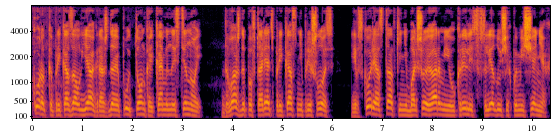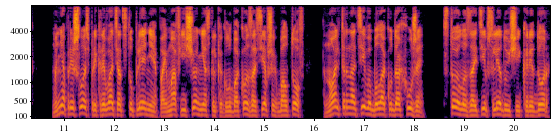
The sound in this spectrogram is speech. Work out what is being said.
Коротко приказал я, ограждая путь тонкой каменной стеной. Дважды повторять приказ не пришлось, и вскоре остатки небольшой армии укрылись в следующих помещениях. Мне пришлось прикрывать отступление, поймав еще несколько глубоко засевших болтов, но альтернатива была куда хуже. Стоило зайти в следующий коридор,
